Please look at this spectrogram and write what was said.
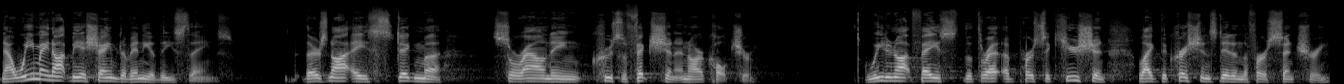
Now, we may not be ashamed of any of these things. There's not a stigma surrounding crucifixion in our culture. We do not face the threat of persecution like the Christians did in the first century.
